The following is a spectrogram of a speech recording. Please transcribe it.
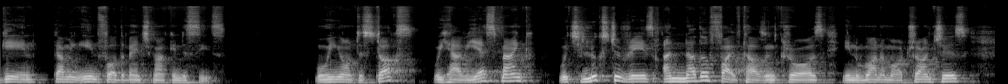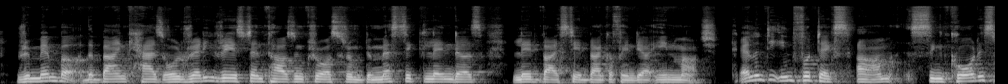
gain coming in for the benchmark indices. Moving on to stocks, we have Yes Bank, which looks to raise another 5,000 crores in one or more tranches, Remember, the bank has already raised 10,000 crores from domestic lenders led by State Bank of India in March. L&T Infotech's arm Syncordis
